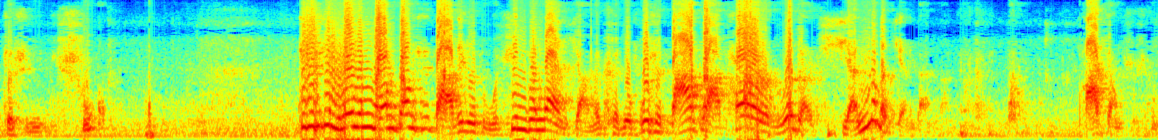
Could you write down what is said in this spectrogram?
这是你说的。这个泾河龙王当时打这个赌，心中暗想的可就不是砸卦摊儿讹点钱那么简单了。他想的是什么？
